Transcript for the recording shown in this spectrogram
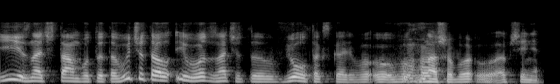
и, значит, там вот это вычитал, и вот, значит, ввел, так сказать, в, в, ага. в наше общение.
